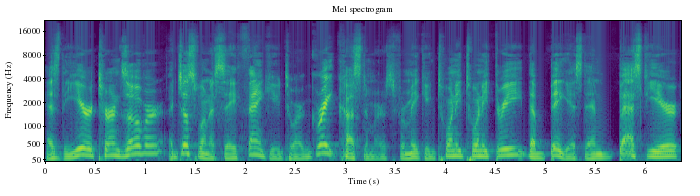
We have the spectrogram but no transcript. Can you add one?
As the year turns over, I just want to say thank you to our great customers for making 2023 the biggest and best year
